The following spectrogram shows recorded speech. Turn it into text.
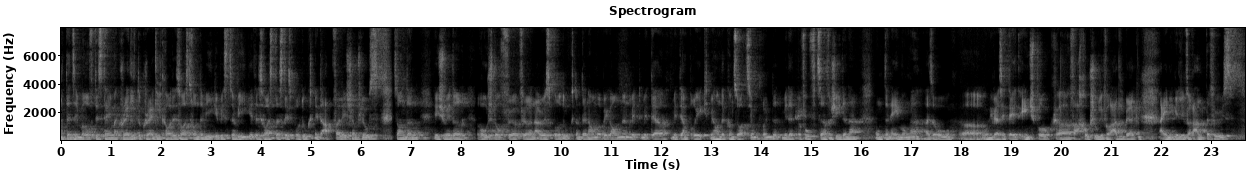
Und dann sind wir auf das Thema Cradle to Cradle gekommen. Das heißt von der Wiege bis zur Wiege. Das heißt, dass das Produkt nicht Abfall ist am Schluss, sondern ist wieder Rohstoff für, für ein neues Produkt. Und dann haben wir begonnen mit, mit, der, mit dem Projekt. Wir haben ein Konsortium gegründet mit etwa 15 verschiedenen Unternehmungen, also äh, Universität Innsbruck, äh, Fachhochschule Vorarlberg, einige Lieferanten für uns.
